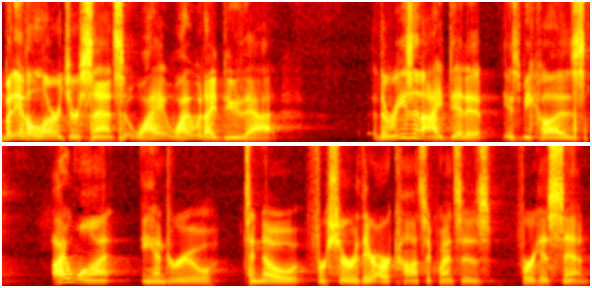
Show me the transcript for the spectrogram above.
but in a larger sense, why, why would I do that? The reason I did it is because I want Andrew to know for sure there are consequences for his sin.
